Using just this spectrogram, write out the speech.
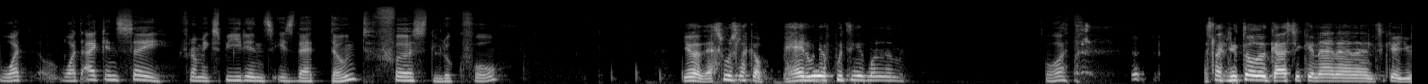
what what I can say from experience is that don't first look for Yeah, that seems like a bad way of putting it, man. what It's like you told the guys, chicken, nah, nah, nah, chicken, you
